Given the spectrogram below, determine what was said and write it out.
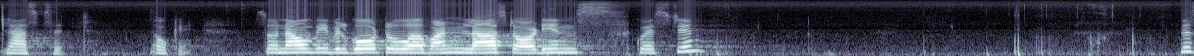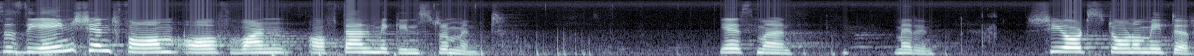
Last set. Okay. So now we will go to uh, one last audience question. This is the ancient form of one ophthalmic instrument. Yes, man. Marin. Schiotz tonometer.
